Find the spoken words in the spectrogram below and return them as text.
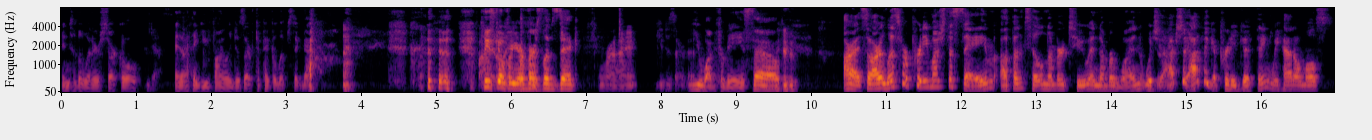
into the winner's circle Yes. and I think you finally deserve to pick a lipstick now. Please go for your first lipstick. Right. You deserve it. You won for me. So, all right. So our lists were pretty much the same up until number two and number one, which is Yeah. actually I think a pretty good thing. We had almost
